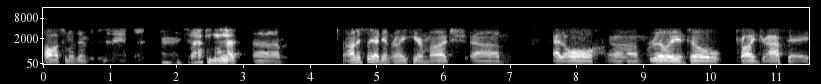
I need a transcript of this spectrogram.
awesome of them to do that. But uh, so after that. Um, honestly, I didn't really hear much. Um, at all, um, really, until probably draft day.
